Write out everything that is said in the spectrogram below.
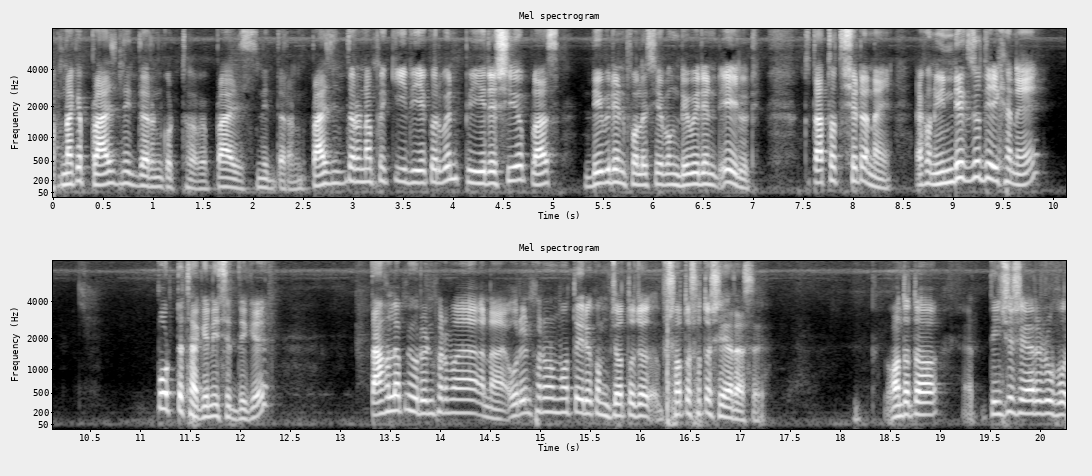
আপনাকে প্রাইস নির্ধারণ করতে হবে প্রাইস নির্ধারণ। প্রাইস নির্ধারণ আপনি কী দিয়ে করবেন? P ratio plus dividend policy এবং ডিভিডেন্ড ইল্ড তো তার তো সেটা নাই। এখন ইন্ডেক্স যদি এখানে পড়তে থাকে নিচের দিকে, তাহলে আপনি ওরিয়ন ফার্মা, না ওরিয়ন ফার্মার মতো এরকম যত শত শত শেয়ার আছে, অন্তত তিনশো শেয়ারের উপর,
